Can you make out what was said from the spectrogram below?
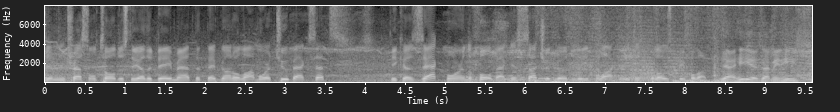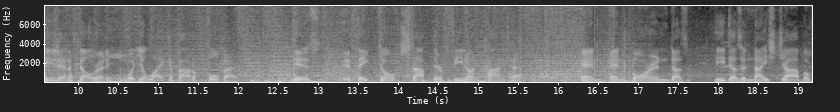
Jim Tressel told us the other day, Matt, that they've gone to a lot more two-back sets because Zach Boren, the fullback, is such a good lead blocker. He just blows people up. Yeah, he is. I mean, he's he's NFL ready. What you like about a fullback is if they don't stop their feet on contact, and and Boren doesn't. He does a nice job of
